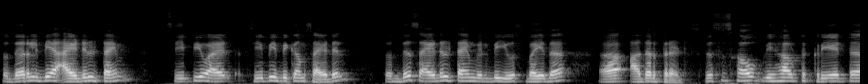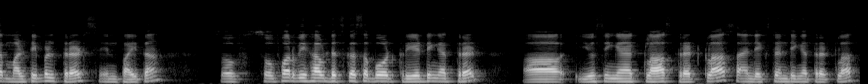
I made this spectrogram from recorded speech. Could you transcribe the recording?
so there will be a idle time. Cpu cpu becomes idle. So this idle time will be used by the uh, other threads. This is how we have to create uh, multiple threads in python. So so far we have discussed about creating a thread uh, using a class thread class and extending a thread class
